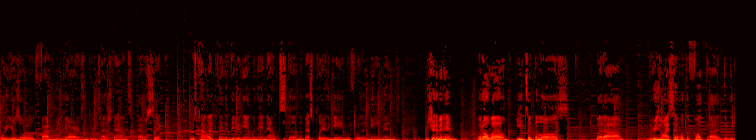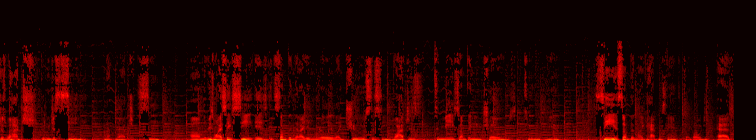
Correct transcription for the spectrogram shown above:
40 years old, 500 yards, and three touchdowns. That was sick. It was kind of like playing the video game when they announced the, the best player of the game before the game ends. It should have been him. But oh well, he took the loss. But um, the reason why I said, what the fuck uh, did we just watch? Did we just see? Not watch, see. Um, the reason why I say see is it's something that I didn't really like choose to see. Watch is to me something you chose to view. See is something like happenstance. It's like, oh, it just passed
